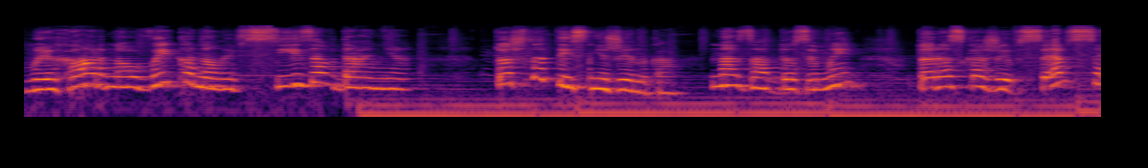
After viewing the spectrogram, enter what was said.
Ми гарно виконали всі завдання. Тож лети, сніжинка, назад до зими та розкажи все-все.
